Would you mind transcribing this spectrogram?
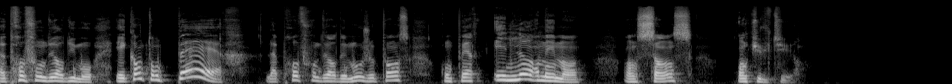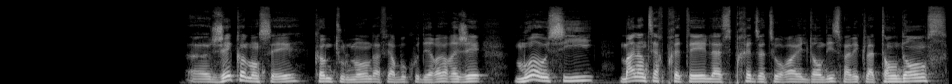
euh, profondeur du mot. Et quand on perd la profondeur des mots, je pense qu'on perd énormément en sens, en culture. Euh, j'ai commencé, comme tout le monde, à faire beaucoup d'erreurs et j'ai, moi aussi, mal interprété la sprezzatura et le dandisme avec la tendance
